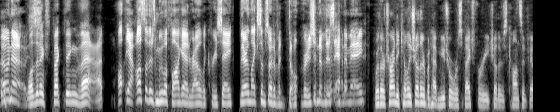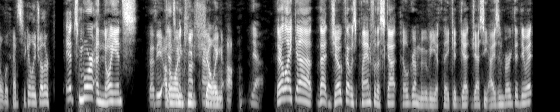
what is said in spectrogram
Oh no. Wasn't expecting that. Al- yeah, also there's Mu La Flaga and Rau Le Creuset. They're in like some sort of adult version of this anime. Where they're trying to kill each other but have mutual respect for each other's constant failed attempts to kill each other. It's more annoyance. That the other That's one been keeps compounding. showing up. Yeah. They're like uh that joke that was planned for the Scott Pilgrim movie if they could get Jesse Eisenberg to do it,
